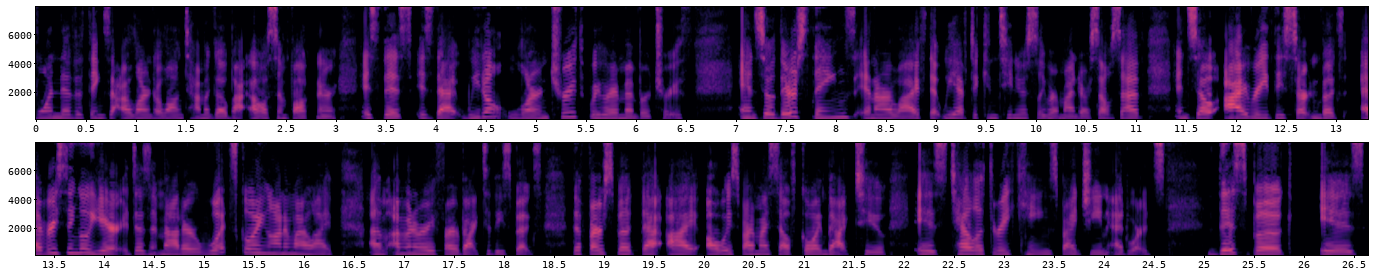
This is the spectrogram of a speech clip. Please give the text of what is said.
one of the things that I learned a long time ago by Allison Faulkner is this is that we don't learn truth, we remember truth. And so there's things in our life that we have to continuously remind ourselves of. And so I read these certain books every single year. It doesn't matter what's going on in my life. Um, I'm going to refer back to these books. The first book that I always find myself going back to is Tale of Three Kings by Gene Edwards. This book is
